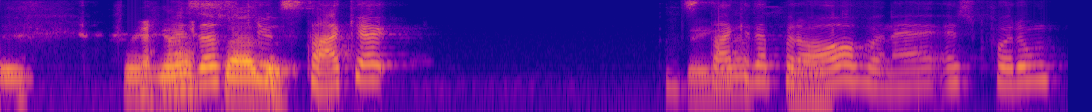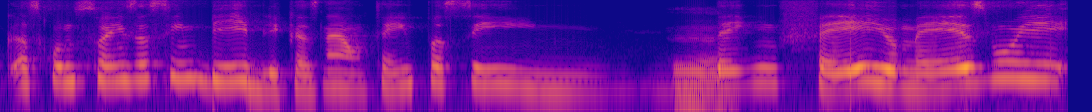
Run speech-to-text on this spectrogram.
Mas acho que o destaque é o destaque da prova, né? Acho que foram as condições assim bíblicas, né? Um tempo assim é. bem feio mesmo e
